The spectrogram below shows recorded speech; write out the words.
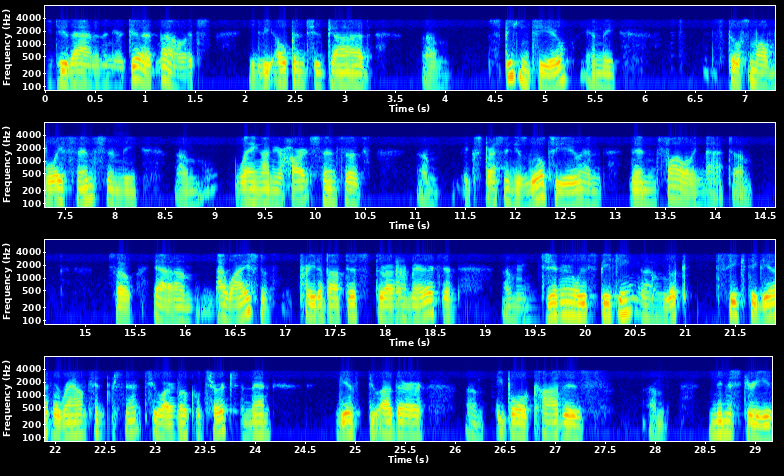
you do that, and then you're good. No, it's you need to be open to God um, speaking to you in the still small voice sense, in the um, laying on your heart sense of um, expressing His will to you, and then following that. Um, so, yeah, um, my wife has prayed about this throughout our marriage, and um, generally speaking, um, look seek to give around 10% to our local church, and then give to other um, people, causes, um, ministries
